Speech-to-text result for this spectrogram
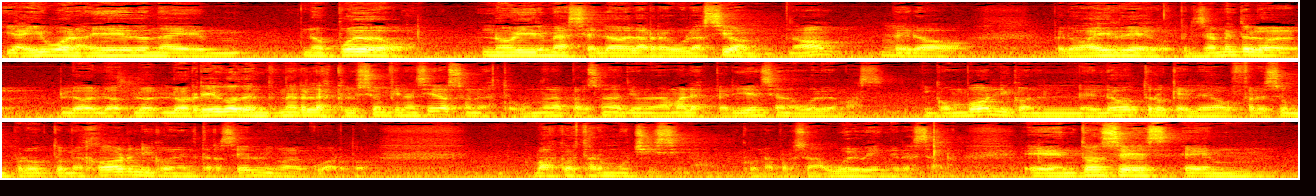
Y ahí, bueno, ahí es donde no puedo no irme hacia el lado de la regulación, ¿no? Mm. Pero, pero hay riesgos. Principalmente los riesgos de entender la exclusión financiera son estos. Cuando una persona tiene una mala experiencia no vuelve más. Ni con vos, ni con el otro que le ofrece un producto mejor, ni con el tercero, ni con el cuarto. Va a costar muchísimo que una persona vuelva a ingresar. Eh, entonces... Em,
